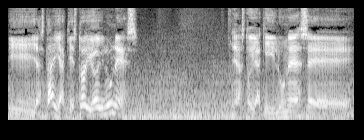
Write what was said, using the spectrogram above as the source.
Y ya está, y aquí estoy hoy lunes. Ya estoy aquí lunes, eh,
